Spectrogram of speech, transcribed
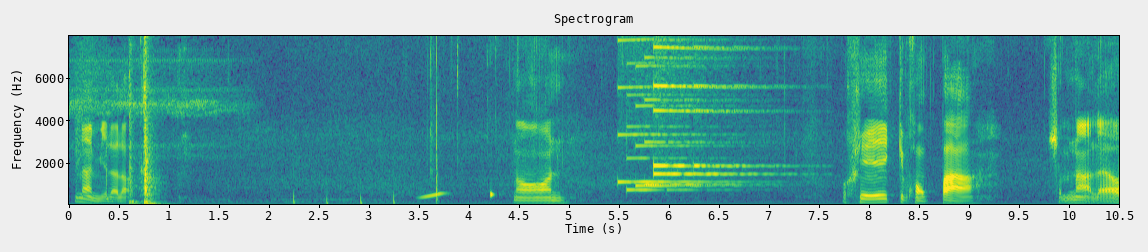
ไม่น่ามีอะไรหรอกนอน โอเค เก็บของป่าชำนาญแล้ว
